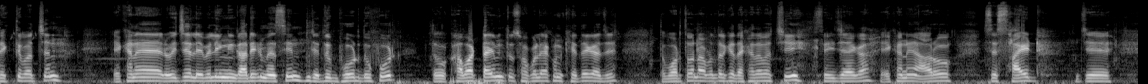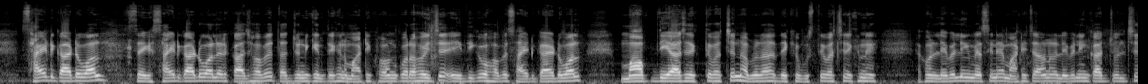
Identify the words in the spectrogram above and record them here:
দেখতে পাচ্ছেন, এখানে রয়েছে লেভেলিং গাড়ির মেশিন যেহেতু ভোর দুপুর, তো খাবার টাইম তো সকলে এখন খেতে গেছে। তো বর্তমানে আপনাদেরকে দেখাতে পাচ্ছি সেই জায়গা, এখানে আরও সে সাইড যে সাইড গার্ডওয়াল সেই সাইড গার্ডওয়ালের কাজ হবে, তার জন্য কিন্তু এখানে মাটি খনন করা হয়েছে। এই দিকেও হবে সাইড গার্ডওয়াল মাপ দিয়ে আছে দেখতে পাচ্ছেন, আপনারা দেখে বুঝতে পারছেন, এখানে এখন লেভেলিং মেশিনে মাটি চালানো লেভেলিং কাজ চলছে।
